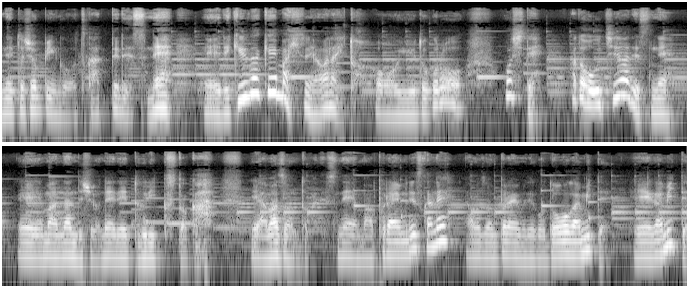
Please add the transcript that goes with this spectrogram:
ネットショッピングを使ってですね、できるだけま人に会わないというところをして、あとお家ではですね、えー、まあ何でしょうね、ネットフリックスとか、えー、Amazon とかですね、まプライムですかね、Amazon プライムでこう動画見て、映画見て、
